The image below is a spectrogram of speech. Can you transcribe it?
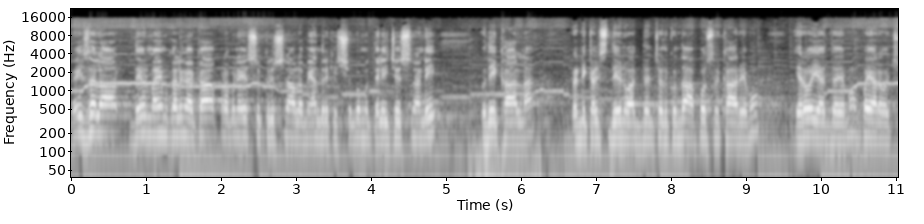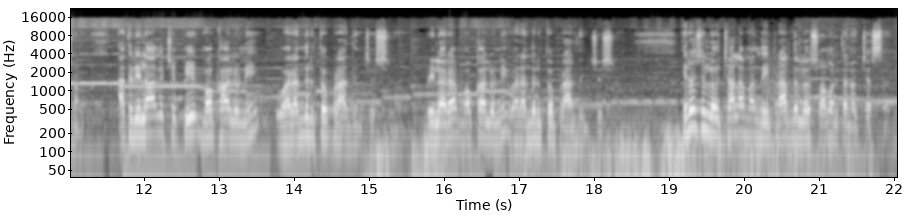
ప్రైజలా దేవుని మహిమ కలంగాక. ప్రభునేసు కృష్ణలో మీ అందరికీ శుభము తెలియచేస్తున్నాండి. ఉదయ కాలన రండి కలిసి దేవుని వాగ్దానం చదువుకుందా. అపోసల కార్యము ఇరవై అధ్యాయము ముప్పై ఆరో వచ్చినాం అతడిలాగ చెప్పి మోకాలుని వారందరితో ప్రార్థన చేస్తున్నాం ప్రిలారా మోకాలుని వారందరితో ప్రార్థన చేస్తున్నాం ఈ రోజుల్లో చాలామంది ప్రార్థనలో సోమరితనం వచ్చేస్తారు.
